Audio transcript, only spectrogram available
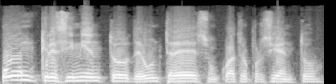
un crecimiento de un 3, un 4%,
